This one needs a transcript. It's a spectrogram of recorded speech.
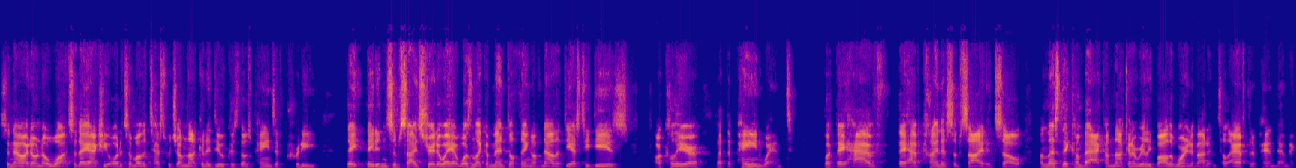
so now I don't know what. So they actually ordered some other tests, which I'm not going to do because those pains are pretty. They they didn't subside straight away. It wasn't like a mental thing of now that the STDs are clear that the pain went, but they have they have kind of subsided. So unless they come back, I'm not going to really bother worrying about it until after the pandemic.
